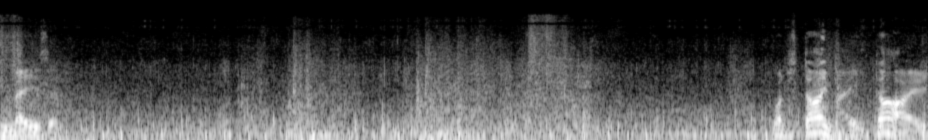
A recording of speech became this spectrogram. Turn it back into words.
Amazing. Come on, just die, mate. Die.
